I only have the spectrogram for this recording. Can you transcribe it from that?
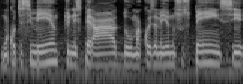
um acontecimento inesperado, uma coisa meio no suspense,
